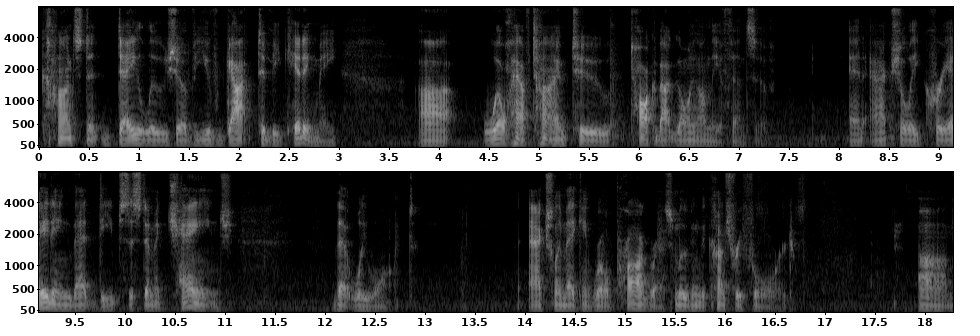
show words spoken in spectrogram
constant deluge of you've got to be kidding me, uh, we'll have time to talk about going on the offensive and actually creating that deep systemic change that we want. Actually making real progress, moving the country forward. Um,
